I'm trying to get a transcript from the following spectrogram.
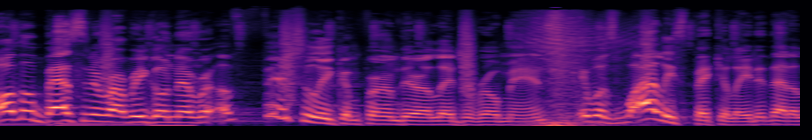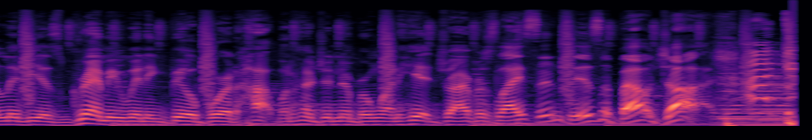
Although Bassett and Rodrigo never officially confirmed their alleged romance, it was widely speculated that Olivia's Grammy winning Billboard Hot 100 number one hit Driver's License is about Josh.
